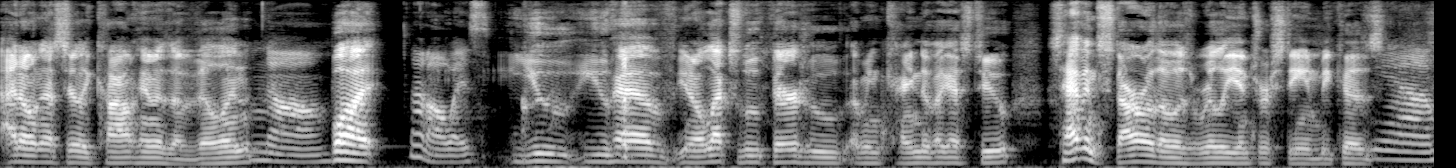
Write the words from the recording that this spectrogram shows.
I don't necessarily count him as a villain. no, But not always. you you have you know Lex Luthor, who I mean, kind of I guess too. Having Starro though is really interesting because Yeah.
